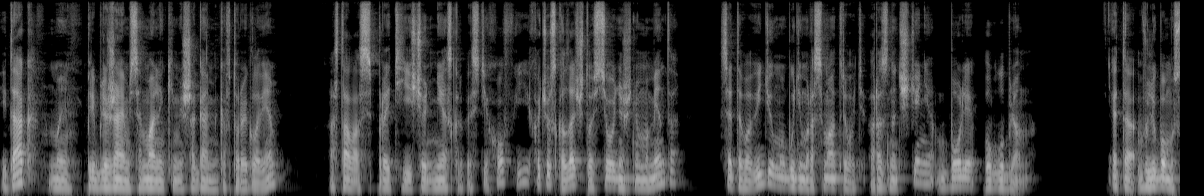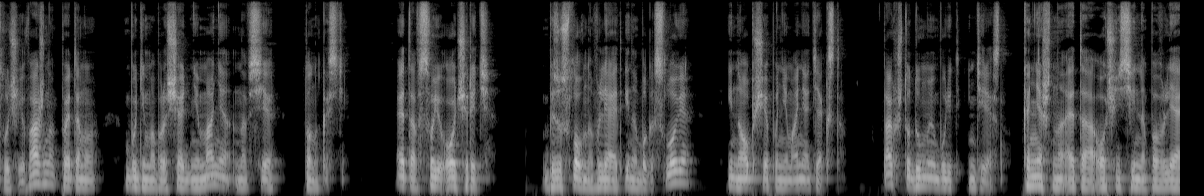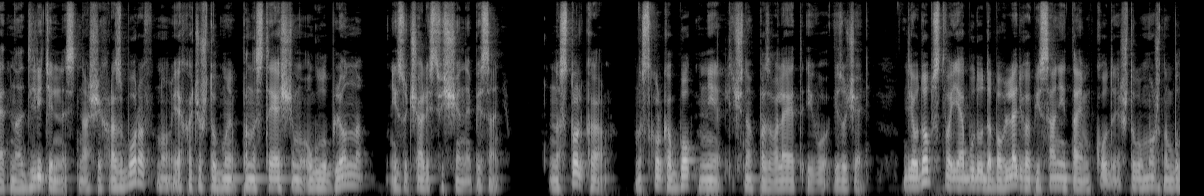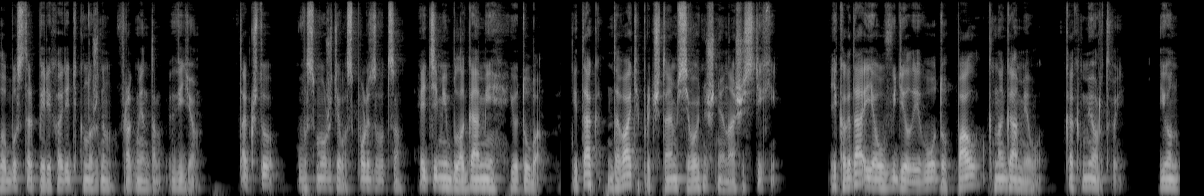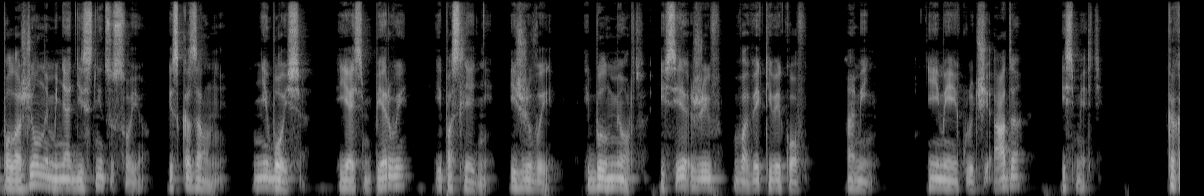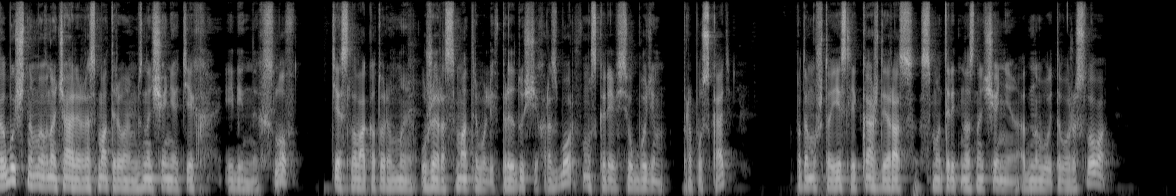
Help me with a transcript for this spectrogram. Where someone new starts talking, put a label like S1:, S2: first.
S1: Итак, мы приближаемся маленькими шагами ко второй главе. Осталось пройти еще несколько стихов, и хочу сказать, что с сегодняшнего момента, с этого видео мы будем рассматривать разночтение более углубленно. Это в любом случае важно, поэтому будем обращать внимание на все тонкости. Это, в свою очередь, безусловно, влияет и на богословие, и на общее понимание текста. Так что, думаю, будет интересно. Конечно, это очень сильно повлияет на длительность наших разборов, но я хочу, чтобы мы по-настоящему углубленно изучали Священное Писание. Настолько, насколько Бог мне лично позволяет его изучать. Для удобства я буду добавлять в описании тайм-коды, чтобы можно было быстро переходить к нужным фрагментам видео. Так что вы сможете воспользоваться этими благами YouTube. Итак, давайте прочитаем сегодняшние наши стихи. «И когда я увидел его, то пал к ногам его, как мертвый. И он положил на меня десницу свою и сказал мне, «Не бойся, я есть первый и последний, и живый, и был мертв, и все жив во веки веков. Аминь. И имею ключи ада и смерти». Как обычно, мы вначале рассматриваем значение тех или иных слов. Те слова, которые мы уже рассматривали в предыдущих разборах, мы, скорее всего, будем пропускать. Потому что если каждый раз смотреть на значение одного и того же слова,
